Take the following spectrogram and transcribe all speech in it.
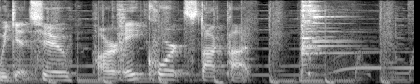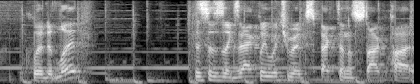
we get to our eight quart stock pot. Included lid. This is exactly what you would expect in a stock pot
